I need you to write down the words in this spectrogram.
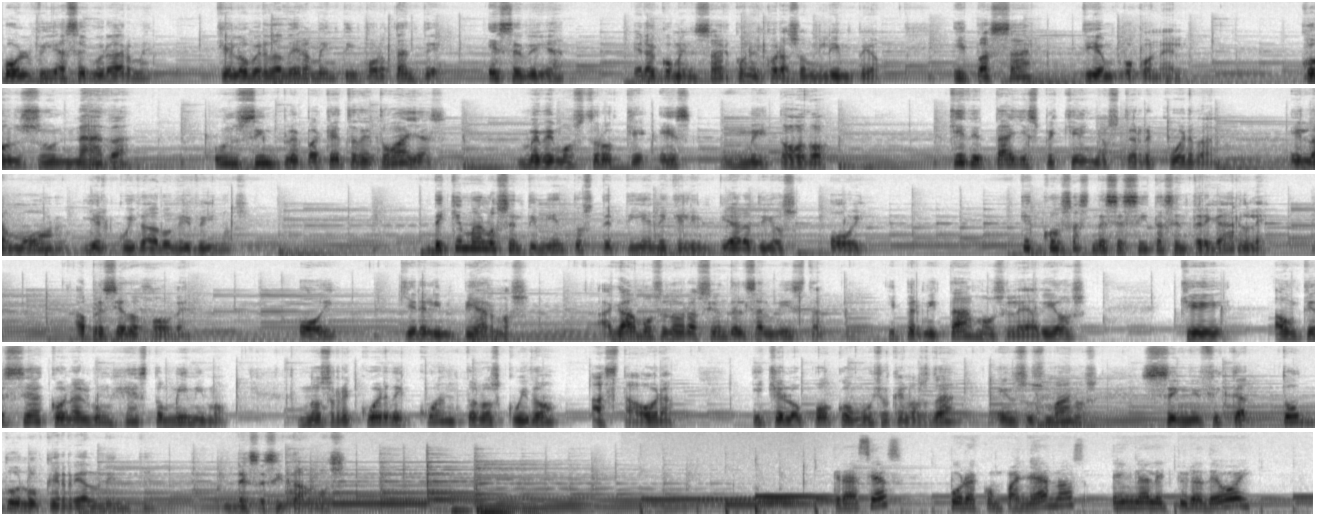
volví a asegurarme que lo verdaderamente importante ese día era comenzar con el corazón limpio y pasar tiempo con Él. Con su nada, un simple paquete de toallas, me demostró que es mi todo. ¿Qué detalles pequeños te recuerdan el amor y el cuidado divinos? ¿De qué malos sentimientos te tiene que limpiar Dios hoy? ¿Qué cosas necesitas entregarle? Apreciado joven, Hoy quiere limpiarnos. Hagamos la oración del salmista y permitámosle a Dios que, aunque sea con algún gesto mínimo, nos recuerde cuánto nos cuidó hasta ahora y que lo poco o mucho que nos da en sus manos significa todo lo que realmente necesitamos. Gracias por acompañarnos en la lectura de hoy.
